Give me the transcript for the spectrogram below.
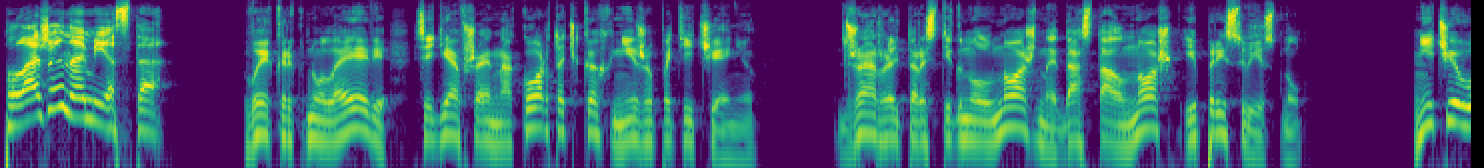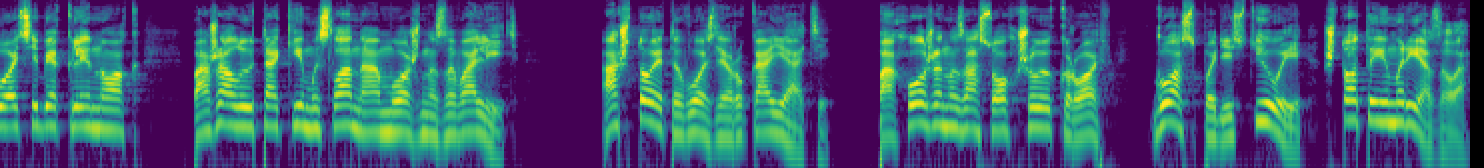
«Положи на место!» – выкрикнула Эви, сидевшая на корточках ниже по течению. Джеральд расстегнул ножны, достал нож и присвистнул. «Ничего себе клинок! Пожалуй, таким и слона можно завалить. А что это возле рукояти? Похоже на засохшую кровь. Господи, Стюи, что ты им резала?»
